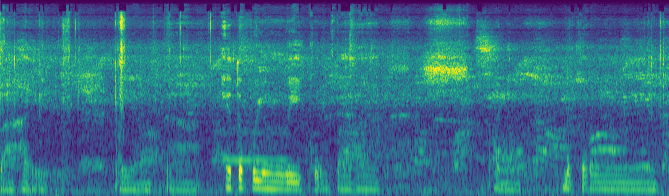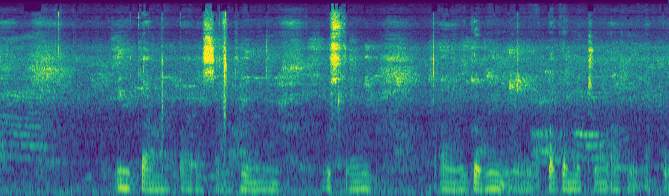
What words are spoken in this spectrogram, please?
bahay. Ayan kaya ito po yung way ko para ano, magkaroon ng income para sa aking gustong ah, gawin eh, ipagamot yung aking apo.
